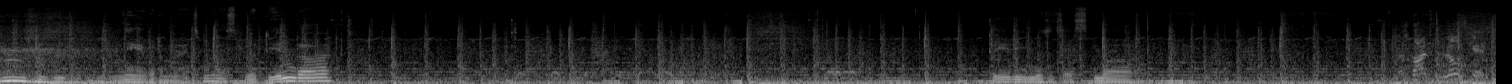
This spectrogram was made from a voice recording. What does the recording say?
Nee, warte mal, jetzt machen wir erstmal den da. Daily muss jetzt erstmal Verstanden, los geht's.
